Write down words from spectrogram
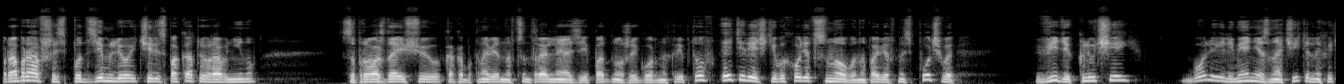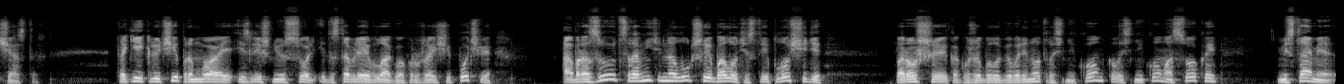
Пробравшись под землей через покатую равнину, сопровождающую, как обыкновенно в Центральной Азии, подножие горных хребтов, эти речки выходят снова на поверхность почвы в виде ключей, более или менее значительных и частых. Такие ключи, промывая излишнюю соль и доставляя влагу окружающей почве, образуют сравнительно лучшие болотистые площади, поросшие, как уже было говорено, тростником, колосником, осокой, местами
